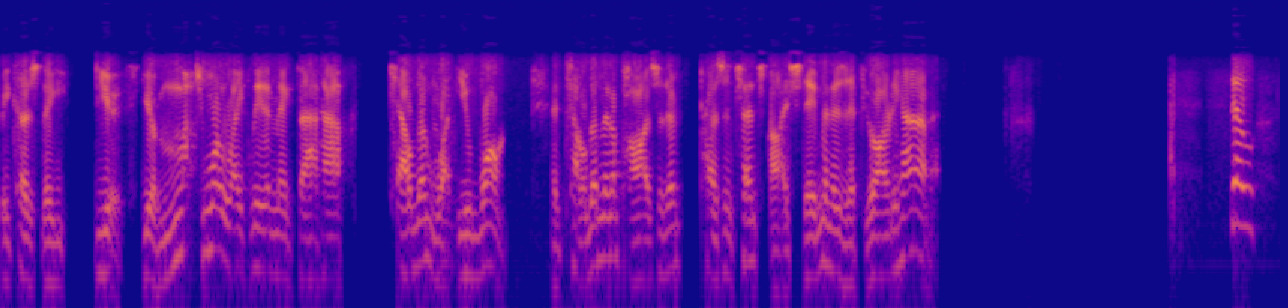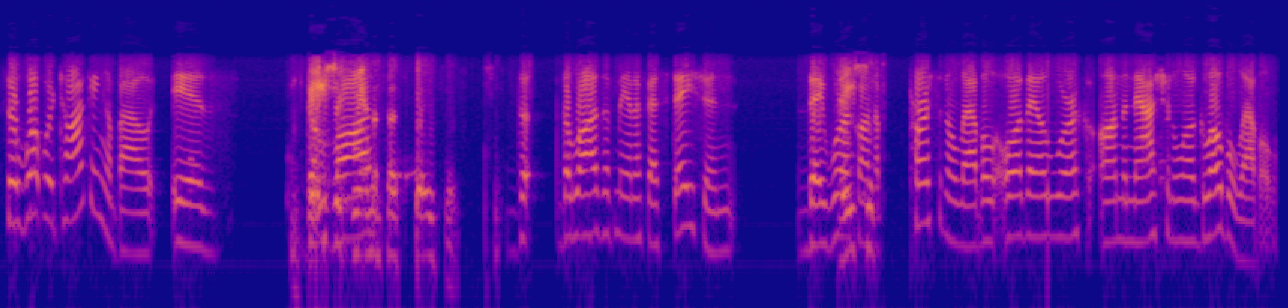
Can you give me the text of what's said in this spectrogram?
because the you you're much more likely to make that happen. Tell them what you want, and tell them in a positive present tense I statement as if you already have it. So, so what we're talking about is basic laws, manifestation. The the laws of manifestation. They work Basic, on the personal level, or they'll work on the national or global level.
